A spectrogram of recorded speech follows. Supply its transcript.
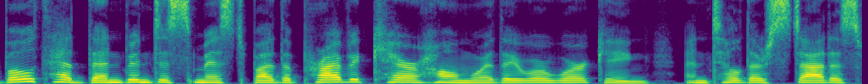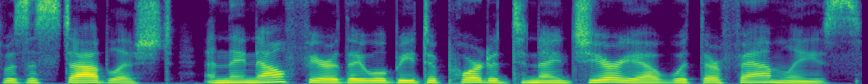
Both had then been dismissed by the private care home where they were working until their status was established, and they now fear they will be deported to Nigeria with their families.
